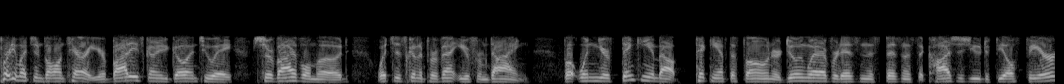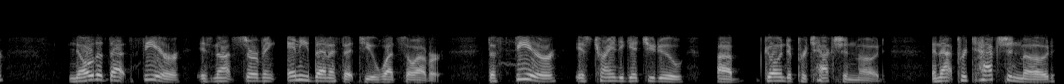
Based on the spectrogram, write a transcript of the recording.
pretty much involuntary. Your body's going to go into a survival mode, which is going to prevent you from dying. But when you're thinking about picking up the phone or doing whatever it is in this business that causes you to feel fear, know that that fear is not serving any benefit to you whatsoever. The fear is trying to get you to uh, go into protection mode. And that protection mode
